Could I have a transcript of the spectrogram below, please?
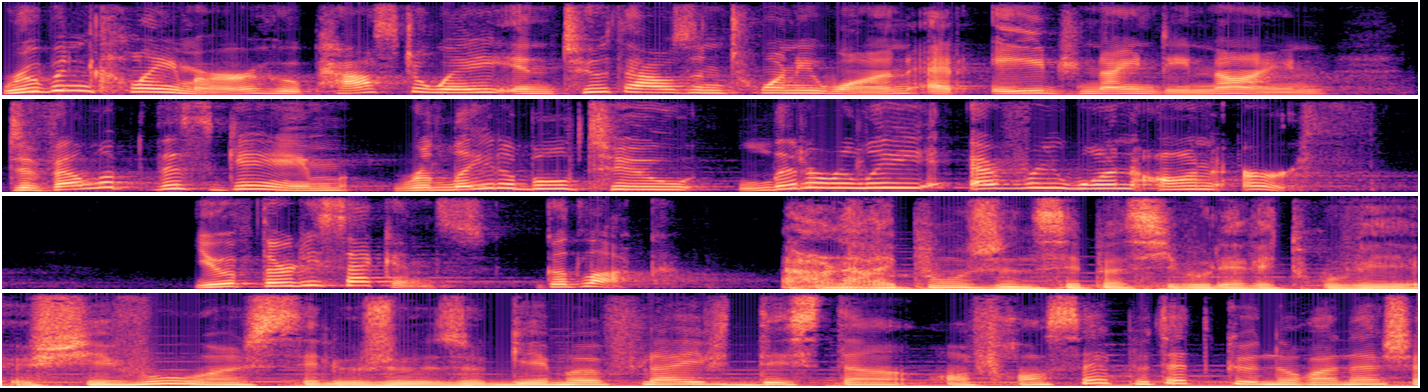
Reuben Klamer, who passed away in 2021 at age 99, developed this game relatable to literally everyone on Earth. You have 30 seconds. Good luck. Alors la réponse, je ne sais pas si vous l'avez trouvée chez vous, hein, c'est le jeu The Game of Life, Destin en français. Peut-être que Nora Nash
